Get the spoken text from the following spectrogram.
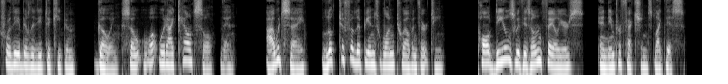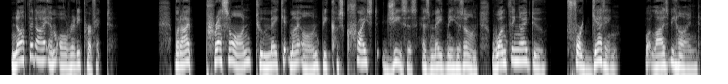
for the ability to keep him going. So, what would I counsel then? I would say look to Philippians 1 12 and 13. Paul deals with his own failures and imperfections like this Not that I am already perfect, but I press on to make it my own because Christ Jesus has made me his own. One thing I do, forgetting what lies behind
